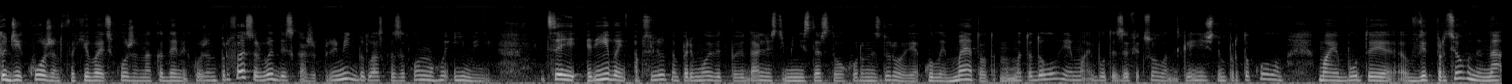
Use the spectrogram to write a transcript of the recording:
Тоді кожен фахівець, кожен академік, кожен професор вийде і скаже: прийміть, будь ласка, закон мого імені. Цей рівень абсолютно прямої відповідальності Міністерства охорони здоров'я, коли метод, методологія має бути зафіксована клінічним протоколом, має бути відпрацьований на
